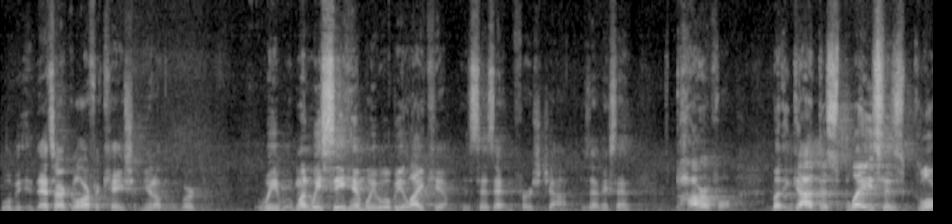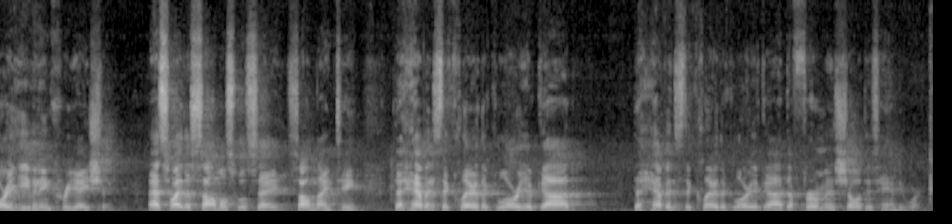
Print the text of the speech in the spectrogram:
We'll be, that's our glorification. You know, we're, we, when we see him, we will be like him. It says that in 1 John. Does that make sense? It's powerful. But God displays his glory even in creation. That's why the psalmist will say, Psalm 19, the heavens declare the glory of God. The heavens declare the glory of God. The firmament showeth his handiwork.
